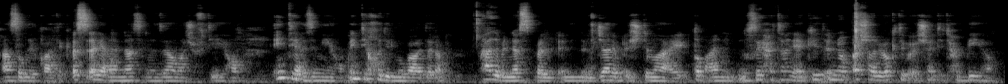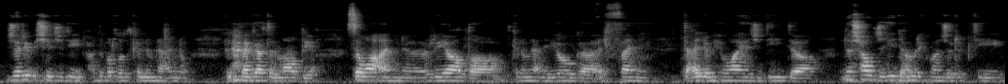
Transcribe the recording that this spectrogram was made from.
عن صديقاتك أسألي عن الناس اللي زمان ما شفتيهم. انت اعزميهم انت خذي المبادرة. هذا بالنسبة للجانب الاجتماعي. طبعا نصيحة ثانية أكيد أنه أشغلي وقتك بأشياء أنت تحبيها. جربي شيء جديد. هذا برضو تكلمنا عنه في الحلقات الماضية. سواء الرياضة تكلمنا عن اليوغا الفن تعلم هواية جديدة. نشاط جديد عمرك ما جربتيه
